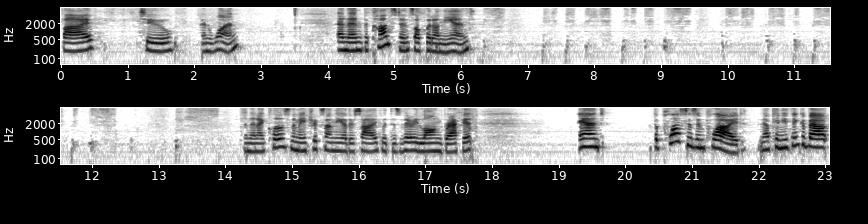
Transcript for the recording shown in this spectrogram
5, 2, and 1. And then the constants I'll put on the end. And then I close the matrix on the other side with this very long bracket. And the plus is implied. Now, can you think about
